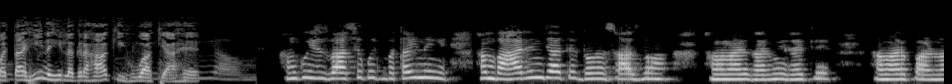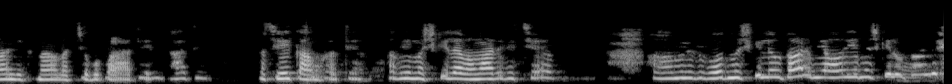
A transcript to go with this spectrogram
पता ही नहीं लग रहा कि हुआ क्या है। हमको इस बात से कुछ पता ही नहीं है। हम बाहर ही नहीं जाते दोनों सास दो हम हमारे घर में रहते हमारा पढ़ना लिखना बच्चों को पढ़ाते लिखाते। बस यही काम करते हैं। अब ये मुश्किल है हमारे पीछे अब हमने तो बहुत मुश्किल उतार दिया और ये मुश्किल उतार ली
